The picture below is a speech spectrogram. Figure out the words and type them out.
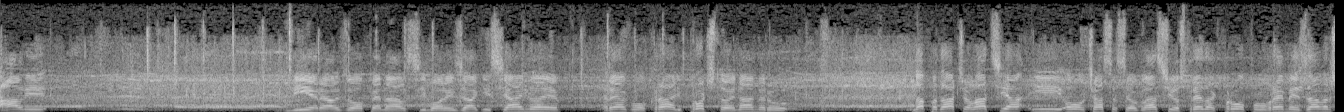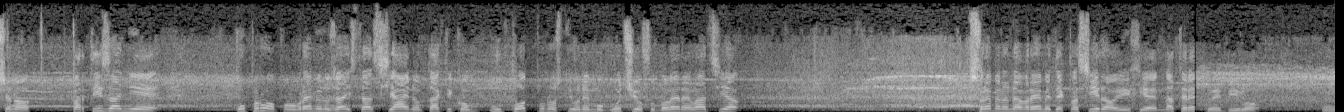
Ali nije realizovao penal Simone Inzaghi. Sjajno je reagovao kralj, pročitao je nameru napadača Lacija i ovog časa se oglasio Stredak. Prvo polovreme je završeno. Partizan je u prvom polovremenu zaista sjajnom taktikom u potpunosti onemogućio futbolera Lacija. S vremena na vreme deklasirao ih je na terenu koje je bilo u,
